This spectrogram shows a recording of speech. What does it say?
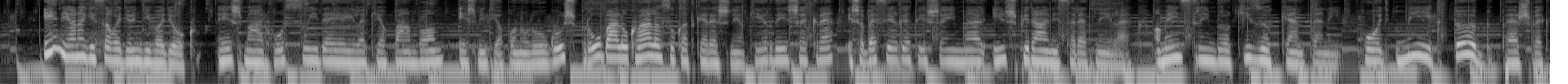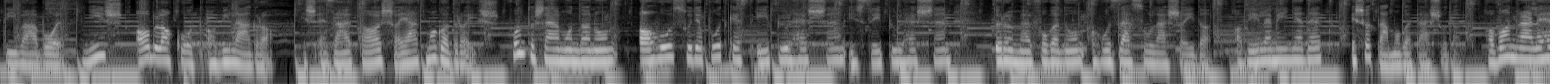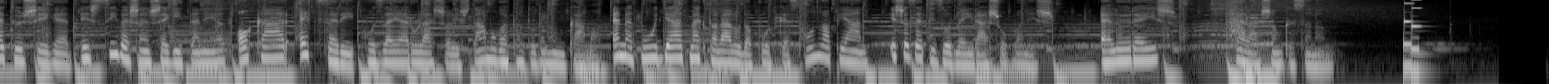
Én Janagi Szava Gyöngyi vagyok, és már hosszú ideje élek Japánban, és mint japanológus próbálok válaszokat keresni a kérdésekre, és a beszélgetéseimmel inspirálni szeretnélek, a mainstreamből kizökkenteni, hogy még több perspektívából nyis ablakot a világra és ezáltal saját magadra is. Fontos elmondanom, ahhoz, hogy a podcast épülhessen és szépülhessen, örömmel fogadom a hozzászólásaidat, a véleményedet és a támogatásodat. Ha van rá lehetőséged, és szívesen segítenél, akár egyszeri hozzájárulással is támogathatod a munkámat. Ennek módját megtalálod a podcast honlapján és az epizód leírásokban is. Előre is, hálásan köszönöm.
